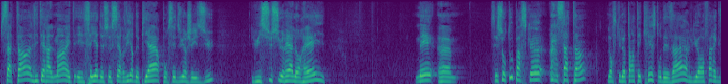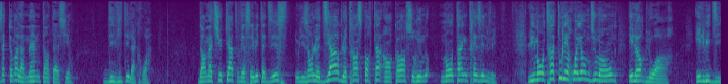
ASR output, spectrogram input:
Satan, littéralement, essayait de se servir de Pierre pour séduire Jésus, lui susurrer à l'oreille. Mais euh, c'est surtout parce que Satan, lorsqu'il a tenté Christ au désert, lui a offert exactement la même tentation, d'éviter la croix. Dans Matthieu 4, versets 8 à 10, nous lisons, Le diable le transporta encore sur une montagne très élevée lui montra tous les royaumes du monde et leur gloire, et lui dit,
